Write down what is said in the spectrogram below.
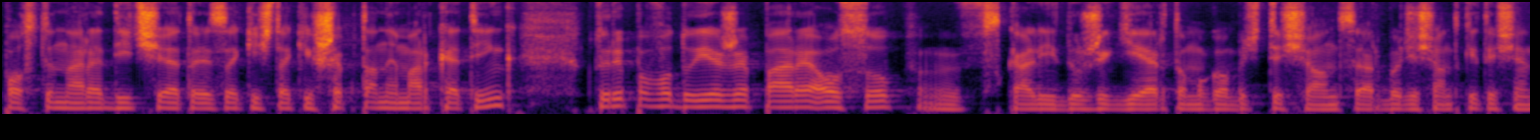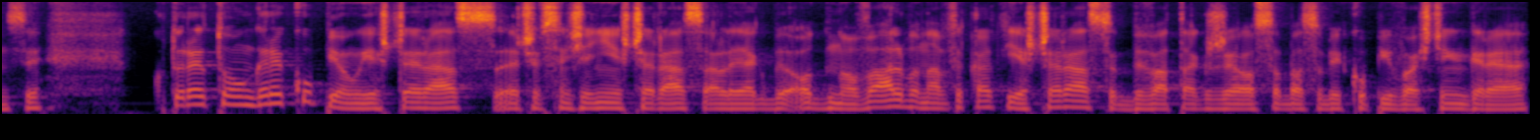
posty na Reddicie, to jest jakiś taki szeptany marketing, który powoduje, że parę osób w skali dużych gier, to mogą być tysiące albo dziesiątki tysięcy, które tą grę kupią jeszcze raz, czy w sensie nie jeszcze raz, ale jakby od nowa, albo na przykład jeszcze raz. Bywa tak, że osoba sobie kupi właśnie grę,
